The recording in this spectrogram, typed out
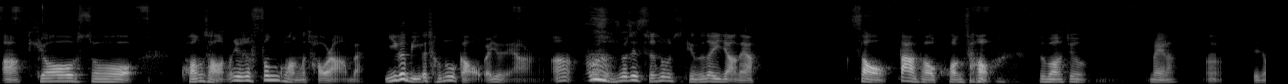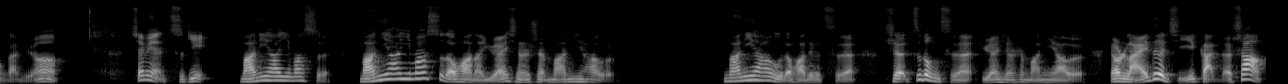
啊 q so，狂骚那就是疯狂的吵嚷呗， 一个比一个程度高呗，就这样的啊。说这词是不是挺值得一讲的呀？骚大骚狂骚是不就没了？嗯，这种感觉啊。下面次ぎマニアイマス，マニアイマス的话呢，原型是マニアウ。マニアウ的话，这个词是自动词，原型是マニアウ，要是来得及、赶得上。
